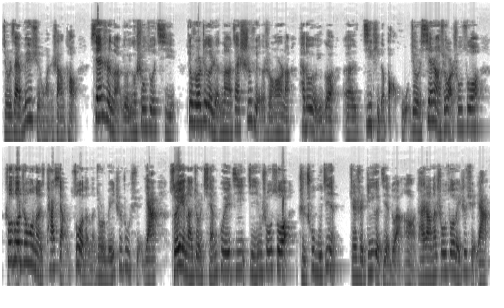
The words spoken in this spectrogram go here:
就是在微循环上头。先是呢有一个收缩期，就说这个人呢在失血的时候呢，他都有一个呃机体的保护，就是先让血管收缩，收缩之后呢，他想做的呢就是维持住血压，所以呢就是前括约肌进行收缩，只出不进，这是第一个阶段啊，他让他收缩维持血压，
